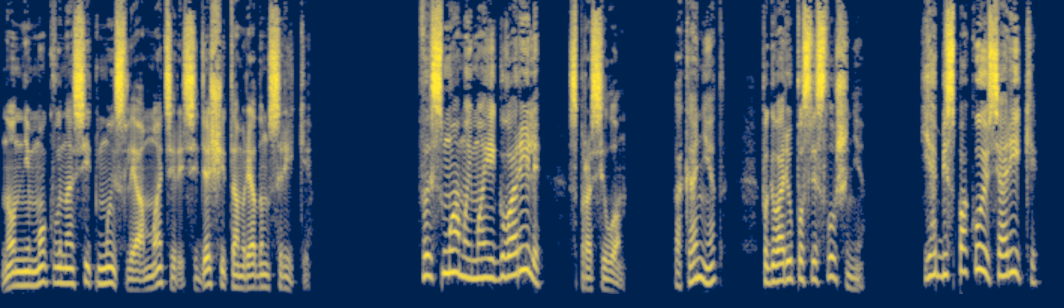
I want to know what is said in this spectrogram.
Но он не мог выносить мысли о матери, сидящей там рядом с Рики. «Вы с мамой моей говорили?» — спросил он. «Пока нет. Поговорю после слушания». «Я беспокоюсь о Рике».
